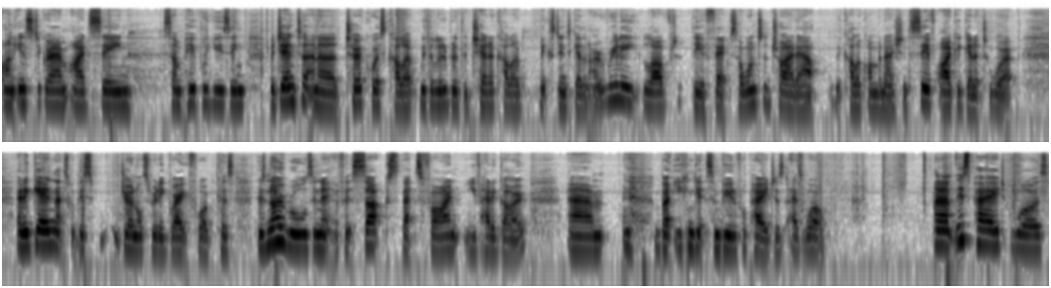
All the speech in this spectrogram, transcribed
on Instagram I'd seen some people using magenta and a turquoise color with a little bit of the cheddar color mixed in together. And I really loved the effect, so I wanted to try it out, the color combination, see if I could get it to work. And again, that's what this journal is really great for because there's no rules in it. If it sucks, that's fine. You've had a go. Um, but you can get some beautiful pages as well. Um, this page was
